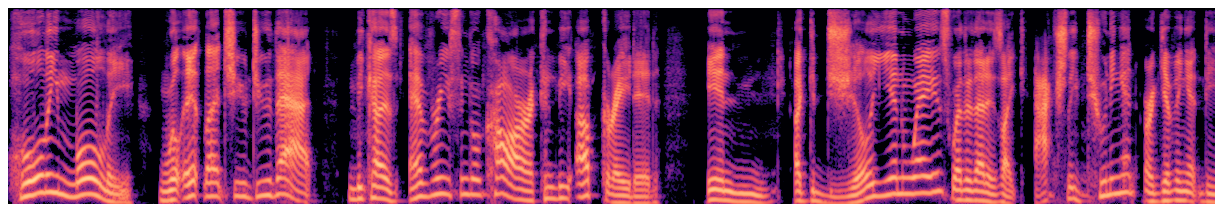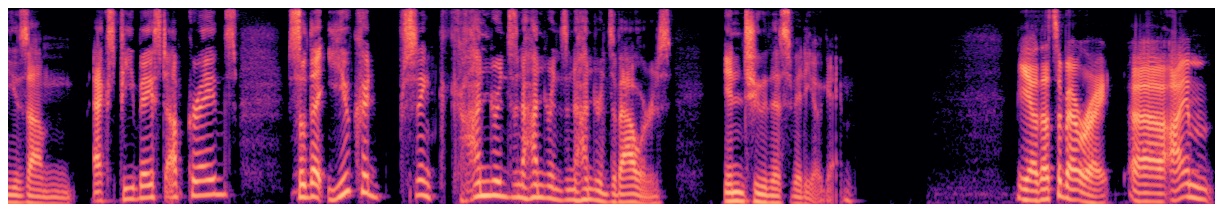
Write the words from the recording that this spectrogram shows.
holy moly, will it let you do that? Because every single car can be upgraded in a gajillion ways, whether that is like actually tuning it or giving it these um, XP based upgrades, so that you could sink hundreds and hundreds and hundreds of hours into this video game. Yeah, that's about right. Uh, I'm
